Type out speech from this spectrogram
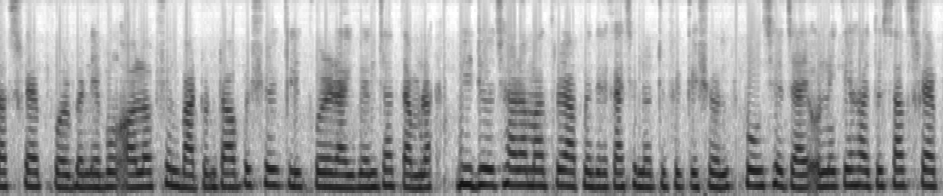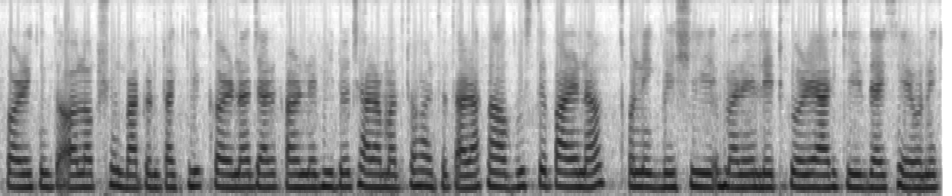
সাবস্ক্রাইব করবেন এবং অল অপশন বাটনটা অবশ্যই ক্লিক করে রাখবেন যাতে আমরা ভিডিও ছাড়া মাত্র আপনাদের কাছে নোটিফিকেশন পৌঁছে যায়। অনেকে হয়তো সাবস্ক্রাইব করে কিন্তু অল অপশন বাটনটা ক্লিক করে না, যার কারণে ভিডিও ছাড়া মাত্র হয়তো তারা বুঝতে পারে না। অনেক বেশি মানে লেট করে আর কি দেখে অনেক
